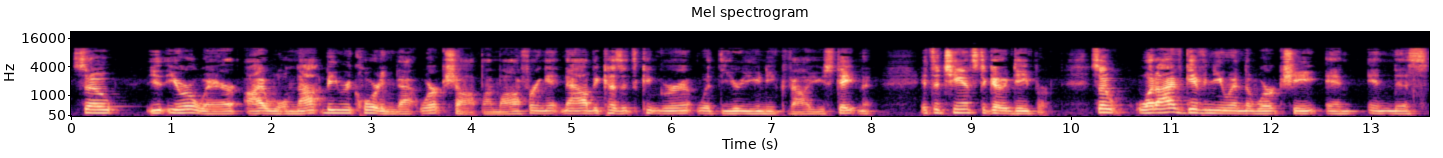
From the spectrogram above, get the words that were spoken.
So, you're aware I will not be recording that workshop. I'm offering it now because it's congruent with your unique value statement. It's a chance to go deeper. So, what I've given you in the worksheet and in this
